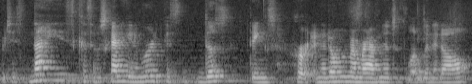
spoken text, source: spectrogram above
which is nice because I was kind of getting worried because those things hurt and I don't remember having those with Logan at all.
